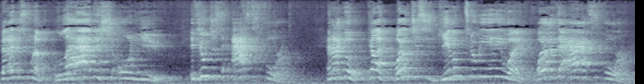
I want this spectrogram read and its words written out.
that I just want to lavish on you. If you'll just ask for them. And I go, God, why don't you just give them to me anyway? Why do I have to ask for them?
